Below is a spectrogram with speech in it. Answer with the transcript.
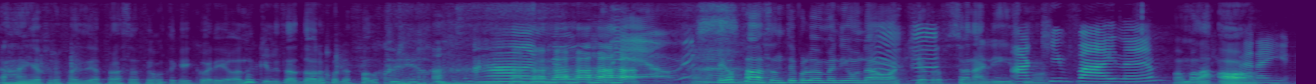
Ai, é pra fazer a próxima pergunta que é coreano, que eles adoram quando eu falo coreano. Ai, meu Deus. Eu faço, não tem problema nenhum não. Aqui é profissionalismo. Aqui vai, né? Vamos lá, ó. Peraí.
